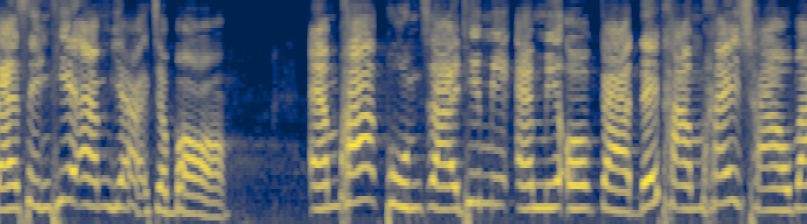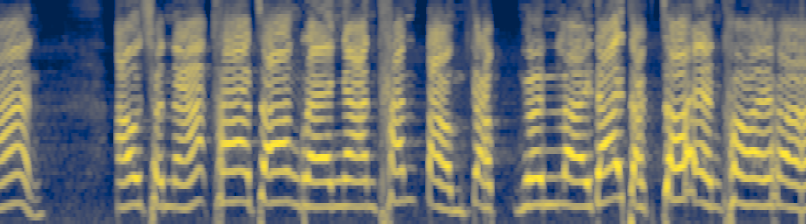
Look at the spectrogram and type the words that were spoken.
แต่สิ่งที่แอมอยากจะบอก แอมภาคภูมิใจที่มีแอมมีโอกาสได้ทำให้ชาวบ้าน เอาชนะค่าจ้างแรงงานขั้นต่ำกับเงินรายได้จากจ้อแอนคอยค่ะ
